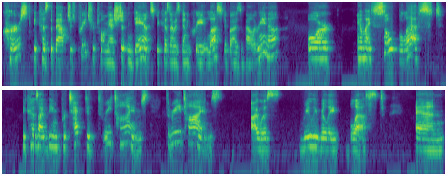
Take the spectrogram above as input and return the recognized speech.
cursed because the Baptist preacher told me I shouldn't dance because I was going to create lust if I was a ballerina? Or am I so blessed because I've been protected three times? Three times I was really, really blessed and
